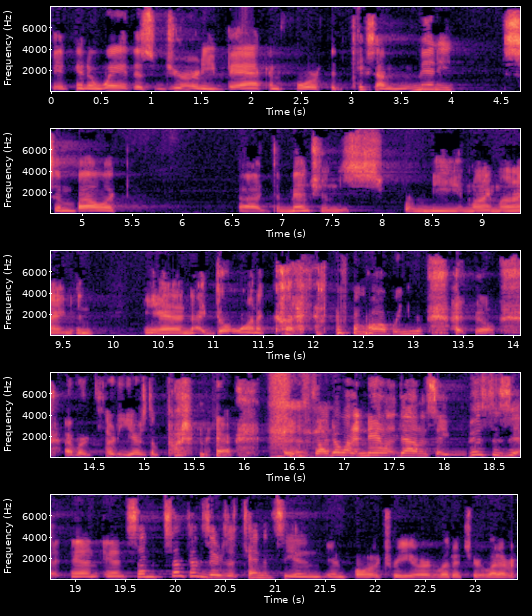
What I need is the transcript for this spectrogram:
it, in a way, this journey back and forth it takes on many symbolic uh, dimensions for me in my mind, and and I don't want to cut them off. You, I feel I've worked 30 years to put them there, so I don't want to nail it down and say this is it. And and some sometimes there's a tendency in in poetry or literature, or whatever.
